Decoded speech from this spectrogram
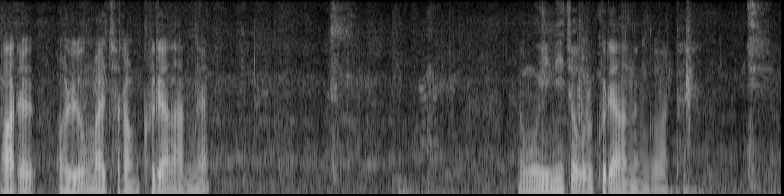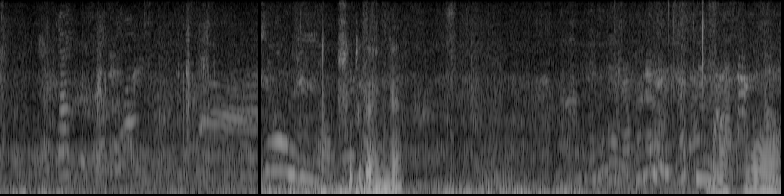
말을 얼룩말처럼 그려놨네? 너무 인위적으로 그려놨는 것 같아. 소리가 있네? 우와.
